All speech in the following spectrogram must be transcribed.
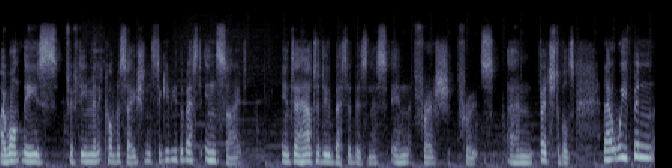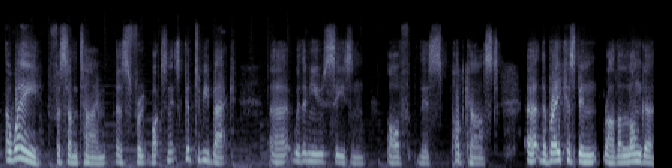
I want these 15 minute conversations to give you the best insight into how to do better business in fresh fruits and vegetables. Now, we've been away for some time as Fruitbox, and it's good to be back uh, with a new season of this podcast. Uh, the break has been rather longer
